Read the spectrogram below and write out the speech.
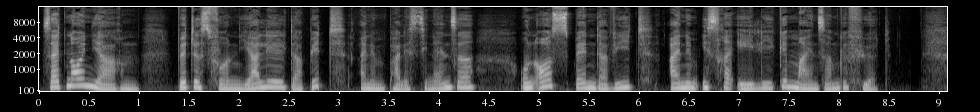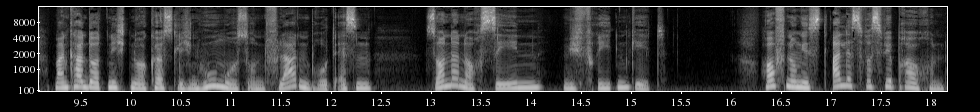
Seit neun Jahren wird es von Jalil Dabit, einem Palästinenser, und Os Ben David, einem Israeli, gemeinsam geführt. Man kann dort nicht nur köstlichen Humus und Fladenbrot essen, sondern auch sehen, wie Frieden geht. Hoffnung ist alles, was wir brauchen,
